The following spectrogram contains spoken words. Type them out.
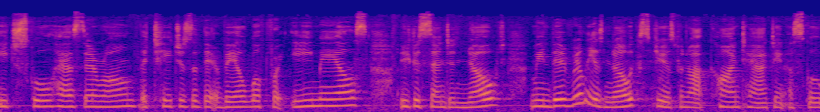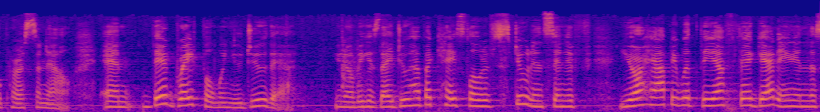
Each school has their own. The teachers are there available for emails. You could send a note. I mean, there really is no excuse for not contacting a school personnel. And they're grateful when you do that, you know, because they do have a caseload of students. And if you're happy with the F they're getting and the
